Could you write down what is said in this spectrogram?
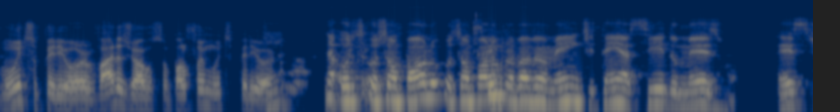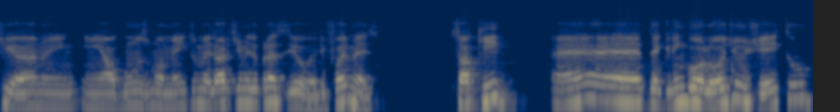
muito superior, vários jogos, o São Paulo foi muito superior. Não, o, o, São Paulo, o São Paulo Sim. provavelmente tenha sido mesmo este ano em, em alguns momentos o melhor time do Brasil, ele foi mesmo. Só que é, degringolou de um jeito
